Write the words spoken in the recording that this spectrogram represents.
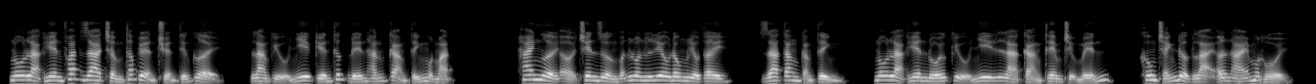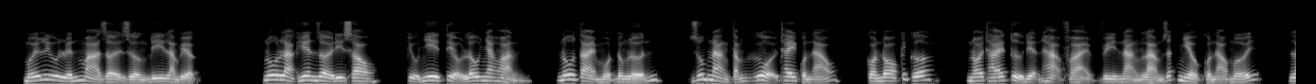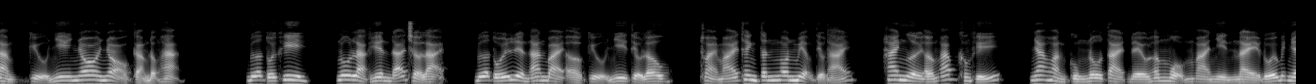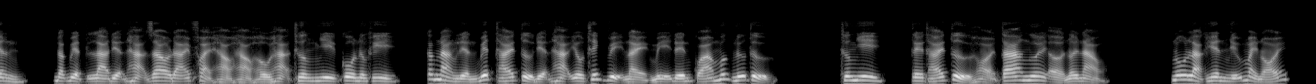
Nô Lạc Hiên phát ra trầm thấp huyển chuyển tiếng cười, làm cửu nhi kiến thức đến hắn cảm tính một mặt. Hai người ở trên giường vẫn luôn liêu đông liêu tây, gia tăng cảm tình, nô lạc hiên đối cửu nhi là càng thêm chịu mến, không tránh được lại ân ái một hồi, mới lưu luyến mà rời giường đi làm việc. Nô lạc hiên rời đi sau, cửu nhi tiểu lâu nha hoàn, nô tài một đồng lớn, giúp nàng tắm gội thay quần áo, còn đo kích cỡ, nói thái tử điện hạ phải vì nàng làm rất nhiều quần áo mới, làm cửu nhi nho nhỏ cảm động hạ. Bữa tối khi, nô lạc hiên đã trở lại, bữa tối liền an bài ở cửu nhi tiểu lâu, thoải mái thanh tân ngon miệng tiểu thái, hai người ấm áp không khí, nha hoàn cùng nô tài đều hâm mộ mà nhìn này đối bích nhân, đặc biệt là điện hạ giao đái phải hảo hảo hầu hạ thương nhi cô nương khi, các nàng liền biết thái tử điện hạ yêu thích vị này mỹ đến quá mức nữ tử. Thương nhi, tề thái tử hỏi ta ngươi ở nơi nào? Nô lạc hiên nhíu mày nói.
